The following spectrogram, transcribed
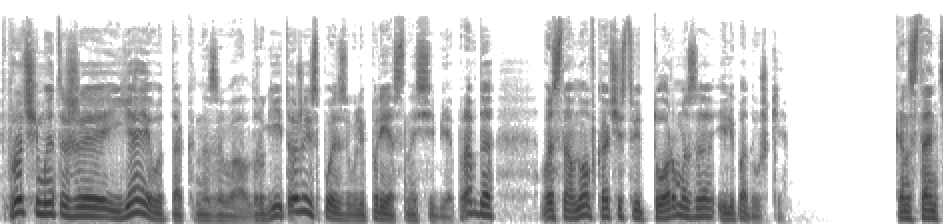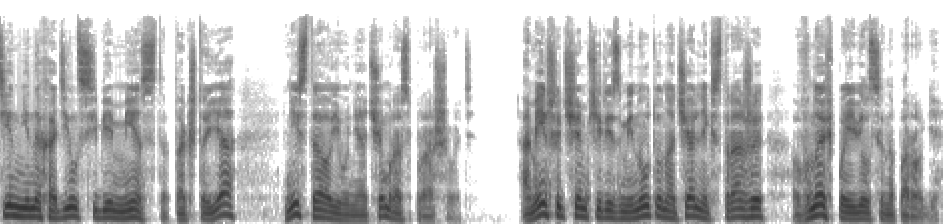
Впрочем, это же я его так называл. Другие тоже использовали пресс на себе. Правда, в основном в качестве тормоза или подушки. Константин не находил себе места, так что я не стал его ни о чем расспрашивать. А меньше чем через минуту начальник стражи вновь появился на пороге.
